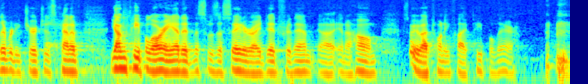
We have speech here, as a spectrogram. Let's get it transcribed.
Liberty churches, kind of young people oriented. This was a Seder I did for them uh, in a home. So we about 25 people there.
